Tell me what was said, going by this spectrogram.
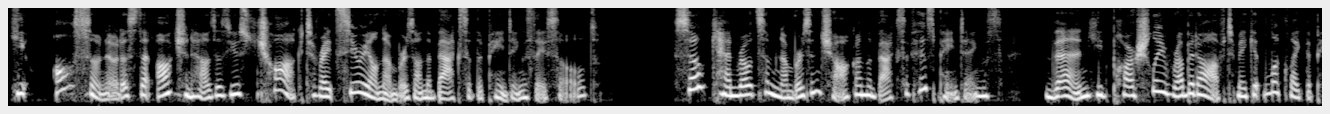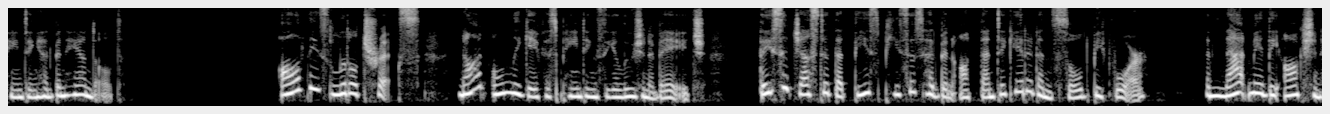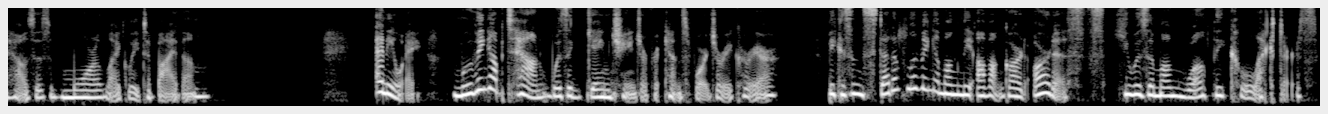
He also noticed that auction houses used chalk to write serial numbers on the backs of the paintings they sold. So Ken wrote some numbers in chalk on the backs of his paintings. Then he'd partially rub it off to make it look like the painting had been handled. All of these little tricks not only gave his paintings the illusion of age, They suggested that these pieces had been authenticated and sold before, and that made the auction houses more likely to buy them. Anyway, moving uptown was a game changer for Ken's forgery career. Because instead of living among the avant garde artists, he was among wealthy collectors.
